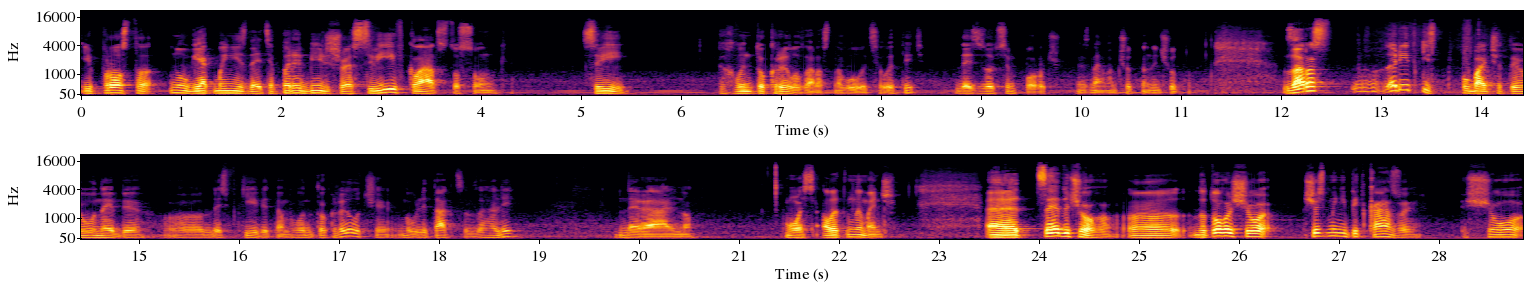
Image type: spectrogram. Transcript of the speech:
і просто, ну, як мені здається, перебільшує свій вклад в стосунки. Свій гвинтокрило зараз на вулиці летить, десь зовсім поруч. Не знаю, вам чутно, не чутно. Зараз рідкість побачити у небі десь в Києві там гвинтокрил, чи ну, літак це взагалі нереально. Ось, але тим не менше. Е, це до чого? Е, до того, що щось мені підказує, що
